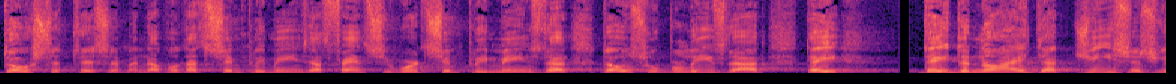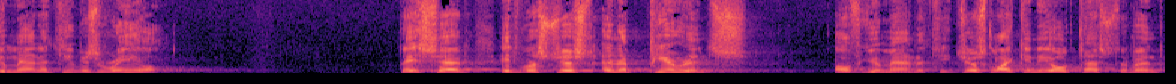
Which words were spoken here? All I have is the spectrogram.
Docetism. And that, what that simply means, that fancy word simply means that those who believe that, they, they denied that Jesus' humanity was real. They said it was just an appearance of humanity. Just like in the Old Testament,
